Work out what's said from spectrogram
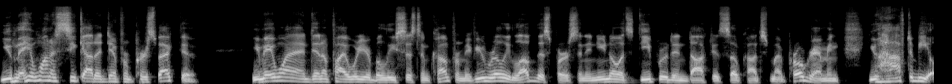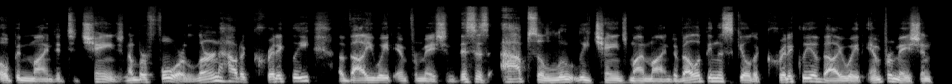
you may want to seek out a different perspective. You may want to identify where your belief system come from. If you really love this person and you know it's deep rooted in doctored subconscious mind programming, you have to be open minded to change. Number four, learn how to critically evaluate information. This has absolutely changed my mind. Developing the skill to critically evaluate information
